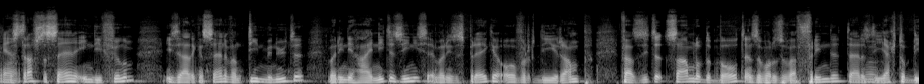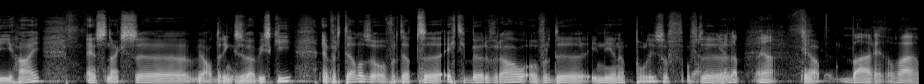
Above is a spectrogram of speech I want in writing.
De strafste scène in die film is eigenlijk een scène van 10 minuten, waarin die haai niet te zien is en waarin ze spreken over die ramp. Enfin, ze zitten samen op de boot en ze worden zo wat vrienden tijdens die jacht op die haai. En s'nachts uh, ja, drinken ze wat whisky en vertellen ze over dat uh, echt gebeurde verhaal over de Indianapolis. Of, of ja, de, ja. ja. Waar, waar,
